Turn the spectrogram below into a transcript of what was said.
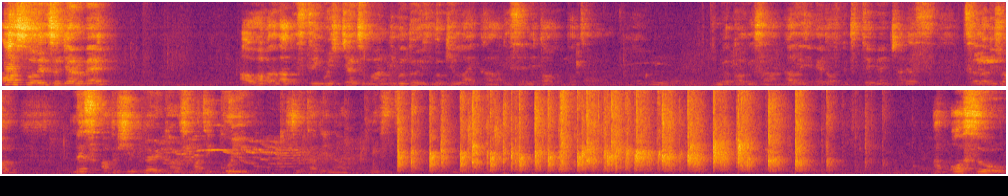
Also, ladies and gentlemen, I'll have another distinguished gentleman, even though he's looking like uh, a senator, but uh, welcome sir. That's the head of entertainment channels television. Let's appreciate the very charismatic Queen, Shutade now, please. And also,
